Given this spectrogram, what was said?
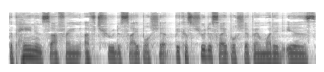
the pain and suffering of true discipleship because true discipleship and what it is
